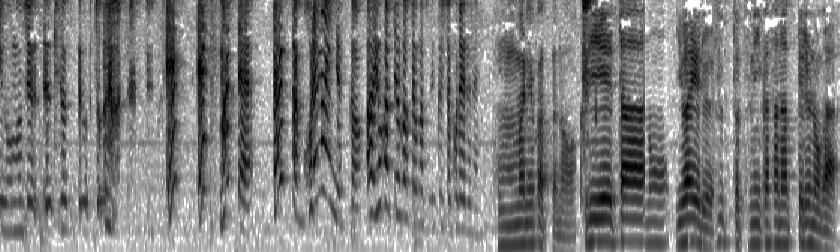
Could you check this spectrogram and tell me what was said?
今もじゅ、え企画、え？え？待ってさん来れないんですか？あ、よかったよかったよかった。びっくりした。来れるね。ほんまによかったな。クリエイターの、いわゆるずっと積み重なってるのが、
